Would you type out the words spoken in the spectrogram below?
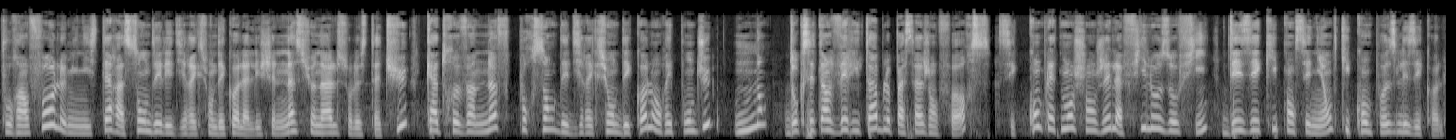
Pour info, le ministère a sondé les directions d'école à l'échelle nationale sur le statut. 89% des directions d'école ont répondu non. Donc c'est un véritable passage en force. C'est complètement changer la philosophie des équipes enseignantes qui composent les écoles.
